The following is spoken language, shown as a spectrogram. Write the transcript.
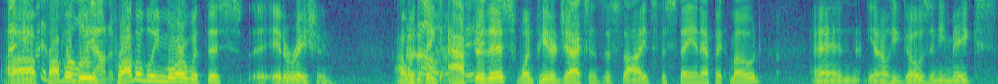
Uh, it's probably, bit. probably more with this iteration. I would No, think after it- this, when Peter Jackson decides to stay in epic mode, and you know he goes and he makes,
